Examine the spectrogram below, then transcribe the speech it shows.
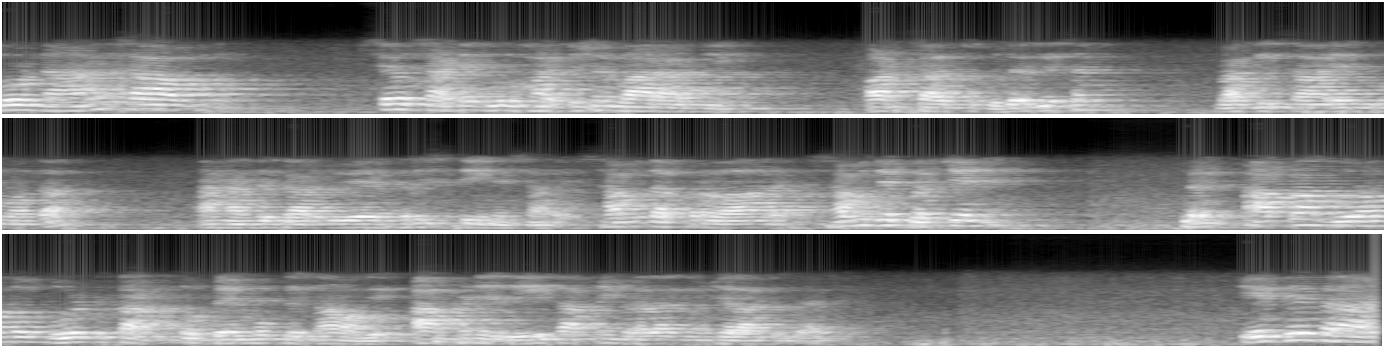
ਗੁਰੂ ਨਾਨਕ ਸਾਹਿਬ ਸਿਰਫ ਸਾਡੇ ਗੁਰੂ ਹਰਕ੍ਰਿਸ਼ਨ ਮਹਾਰਾਜ ਜੀ 8 ਸਾਲ ਚ ਗੁਜ਼ਰ ਗਏ ਸਨ ਬਾਕੀ ਸਾਰੇ ਗੁਰੂਆਂ ਦਾ ਆਨੰਦ ਕਾਰਜ ਹੋਇਆ ਗ੍ਰਸਤੀ ਨੇ ਸਾਰੇ ਸਭ ਦਾ ਪਰਿਵਾਰ ਹੈ ਸਭ ਦੇ ਬੱਚੇ ਨੇ ਫਿਰ ਆਪਾਂ ਗੁਰਾਂ ਤੋਂ ਉਲਟ ਧਰਮ ਤੋਂ ਬੇਮੁਖ ਕਿੱਦਾਂ ਹੋ ਗਏ ਆਪਣੀ ਰੀਤ ਆਪਣੀ ਮਰਦਾ ਕਿਉਂ ਚਲਾ ਕੇ ਬੈਠ ਗਏ ਇਸੇ ਤਰ੍ਹਾਂ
